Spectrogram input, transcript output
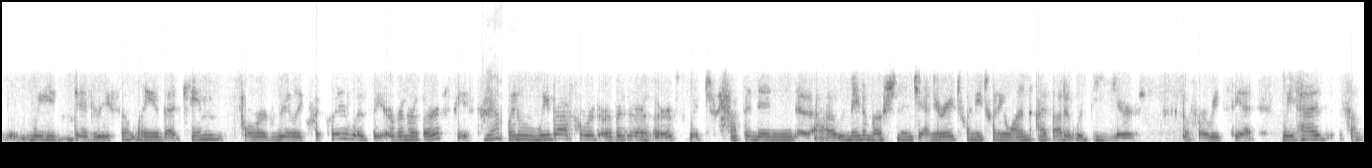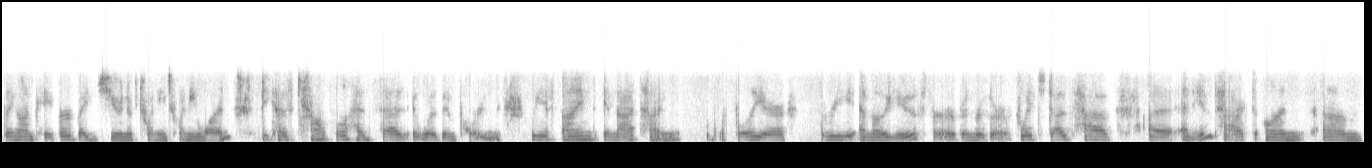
we did recently that came forward really quickly was the urban reserves piece. Yep. When we brought forward urban reserves, which happened in, uh, we made a motion in January 2021, I thought it would be years before we'd see it. We had something on paper by June of 2021 because council had said it was important. We assigned in that time, a full year, three MOUs for urban reserves, which does have uh, an impact on um,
